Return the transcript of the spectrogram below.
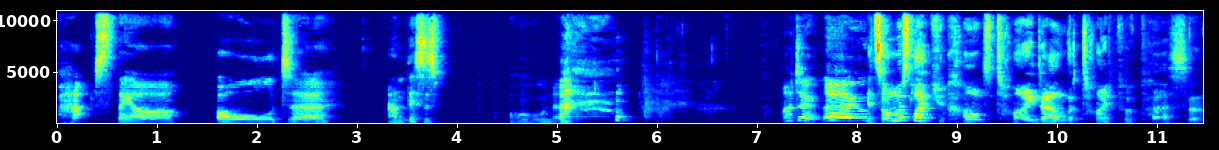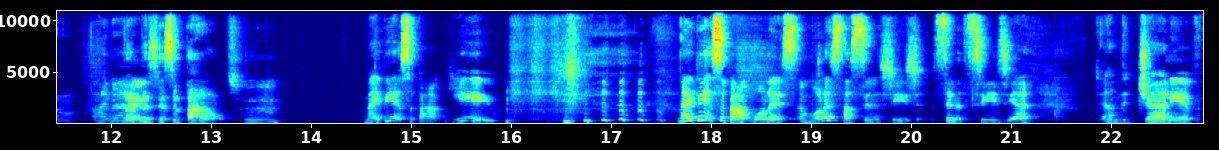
perhaps they are older, and this is oh no, I don't know. It's almost like you can't tie down the type of person I know. that this is about. Maybe it's about you. Maybe it's about Wallis, and Wallis has synesthesia, synesthesia and the journey of,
